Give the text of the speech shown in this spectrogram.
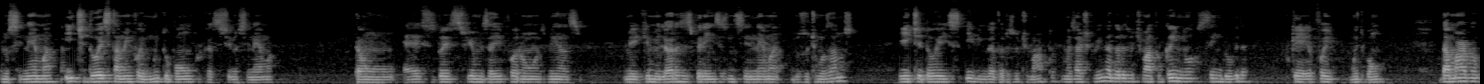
no cinema. It 2 também foi muito bom, porque assisti no cinema. Então, é, esses dois filmes aí foram as minhas meio que melhores experiências no cinema dos últimos anos. It 2 e Vingadores Ultimato, mas acho que Vingadores Ultimato ganhou, sem dúvida, porque foi muito bom. Da Marvel,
